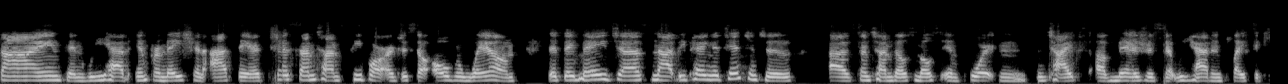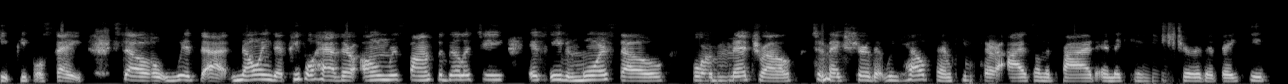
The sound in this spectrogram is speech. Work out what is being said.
signs and we have information out there, just sometimes people are just so overwhelmed that they may just not be paying attention to uh, sometimes those most important types of measures that we have in place to keep people safe. So, with that, knowing that people have their own responsibility, it's even more so for Metro to make sure that we help them keep their eyes on the pride and making sure that they keep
